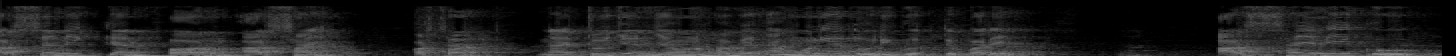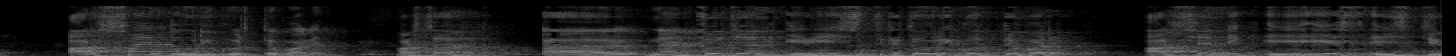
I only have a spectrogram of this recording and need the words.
arsenic can form arsine অর্থাৎ নাইট্রোজেন যেমনভাবে অ্যামোনিয়া তৈরি করতে পারে আর্সাইনিকও আর্সাইন তৈরি করতে পারে। অর্থাৎ নাইট্রোজেন এনএইচ থ্রি তৈরি করতে পারে, আর্সেনিক এএস এইচ থ্রি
